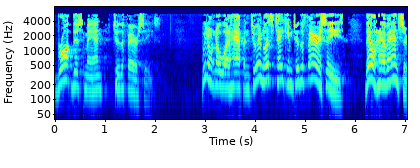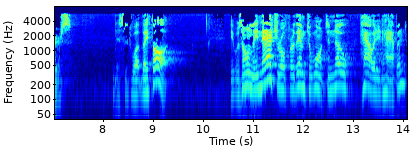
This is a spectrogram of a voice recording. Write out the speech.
brought this man to the Pharisees. We don't know what happened to him. Let's take him to the Pharisees. They'll have answers. This is what they thought. It was only natural for them to want to know how it had happened,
